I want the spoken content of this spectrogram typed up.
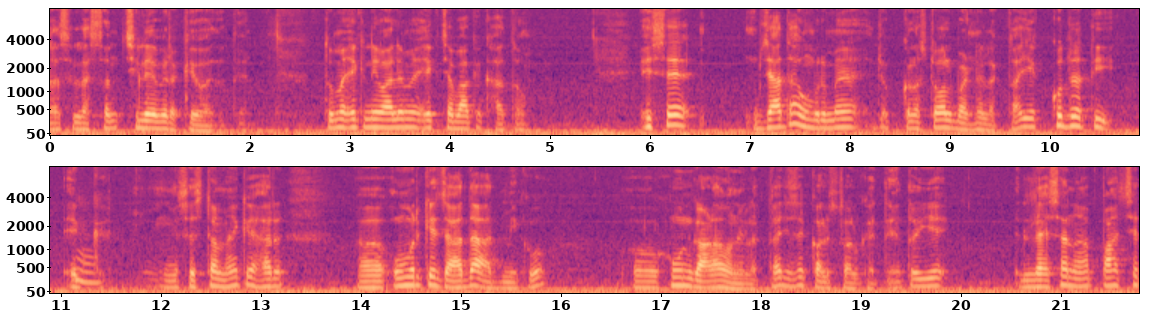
दस लहसुन छिले हुए रखे हुए होते हैं। तो मैं एक निवाले में एक चबा के खाता हूँ। इससे ज़्यादा उम्र में जो कोलेस्ट्रॉल बढ़ने लगता है ये कुदरती एक सिस्टम है कि हर उम्र के ज़्यादा आदमी को खून गाढ़ा होने लगता है, जिसे कोलेस्ट्रॉल कहते हैं। तो ये लहसुन, आप पाँच से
